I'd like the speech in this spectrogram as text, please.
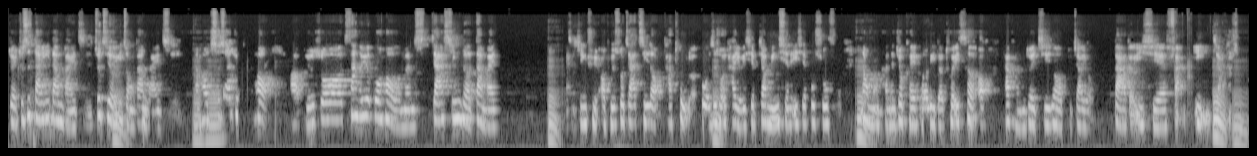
对，就是单一蛋白质，就只有一种蛋白质，嗯、然后吃下去之后啊，比如说三个月过后，我们加新的蛋白质。嗯，吃进去哦，比如说加鸡肉，他吐了，或者是说他有一些比较明显的一些不舒服，嗯、那我们可能就可以合理的推测哦，他可能对鸡肉比较有大的一些反应，这样子。嗯嗯、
